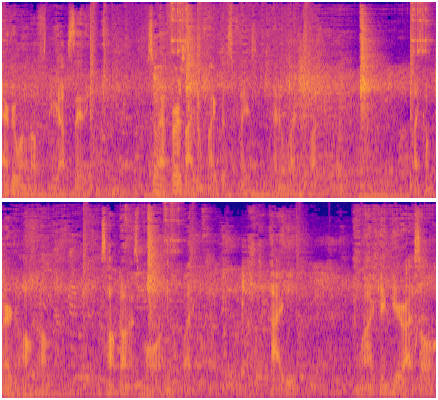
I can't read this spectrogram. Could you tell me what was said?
everyone loves New York City. So at first I don't like this place. I don't like Flushing. Like compared to Hong Kong. Because Hong Kong is more like tidy. When I came here I saw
